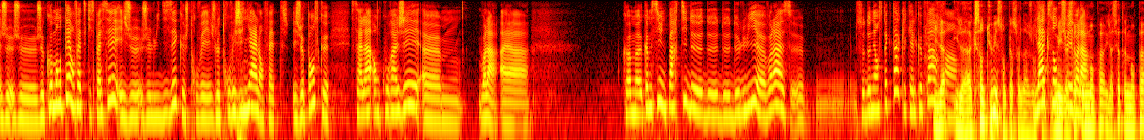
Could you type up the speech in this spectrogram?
je, commentais en fait ce qui se passait et je, lui disais que je, trouvais, je le trouvais génial en fait. Et je pense que ça l'a encouragé, euh, voilà, à comme, comme si une partie de, de, de, lui, euh, voilà, se, se, donnait en spectacle quelque part. Il a, il a accentué son personnage. Il a accentué, mais il a certainement pas, il a certainement pas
